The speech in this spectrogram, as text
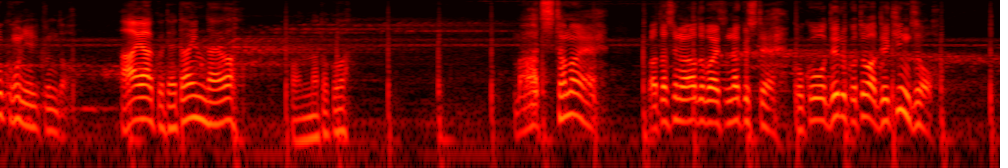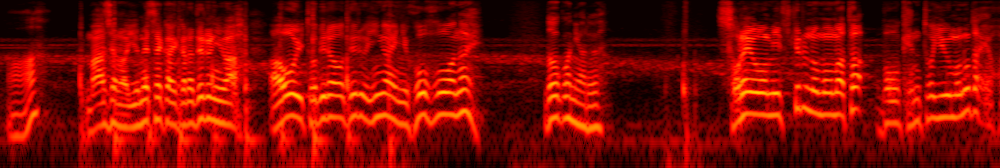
どこに行くんだ？早く出たいんだよ。こんなとこ。待ちたまえ。私のアドバイスなくしてここを出ることはできんぞ。あ？魔女の夢世界から出るには青い扉を出る以外に方法はない。どこにある？それを見つけるのもまた冒険というものだよ。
